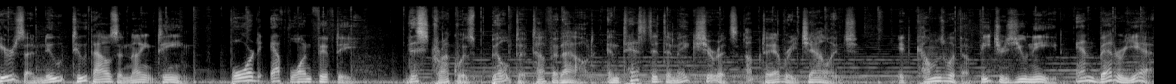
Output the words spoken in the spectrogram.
Here's a new 2019 Ford F-150. This truck was built to tough it out and tested to make sure it's up to every challenge. It comes with the features you need and better yet,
